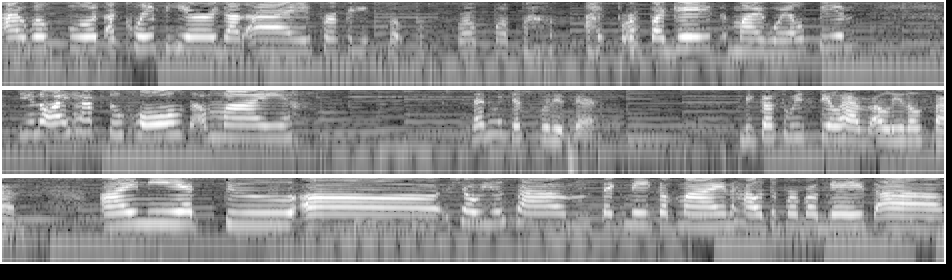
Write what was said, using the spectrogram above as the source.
i will put a clip here that i pro pro pro I propagate my whale fin you know I have to hold my let me just put it there because we still have a little sun. I need to uh, show you some technique of mine how to propagate uh,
